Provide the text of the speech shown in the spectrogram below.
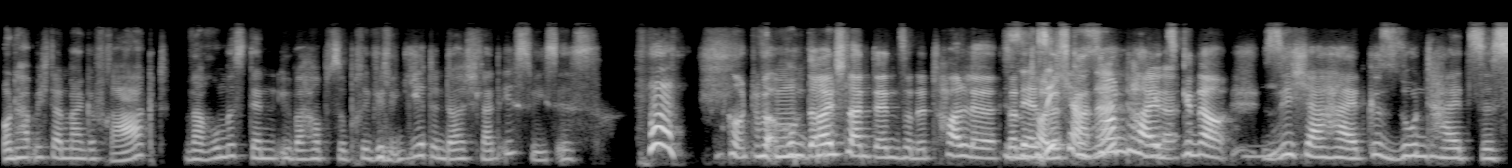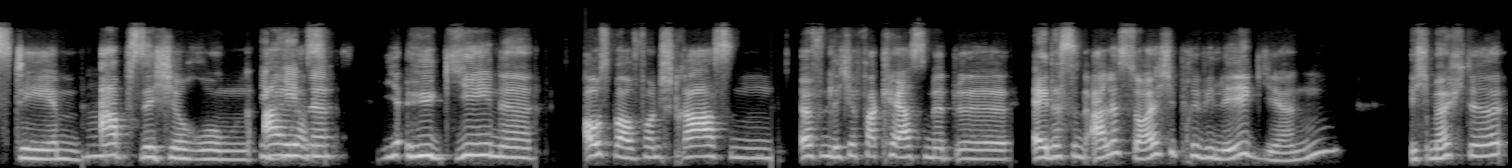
und habe mich dann mal gefragt, warum es denn überhaupt so privilegiert in Deutschland ist, wie es ist. Und warum mhm. Deutschland denn so eine tolle, so ein tolles sicher, ne? Gesundheits, ne? genau, mhm. Sicherheit, Gesundheitssystem, mhm. Absicherung, Hygiene. Alles, Hygiene, Ausbau von Straßen, öffentliche Verkehrsmittel. Ey, das sind alles solche Privilegien. Ich möchte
